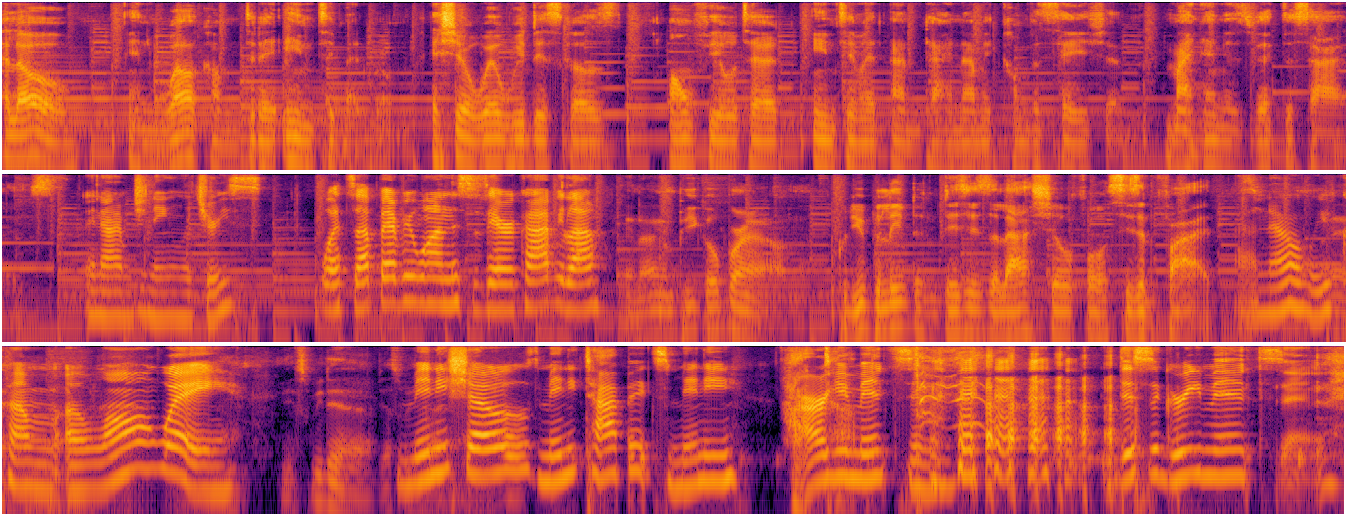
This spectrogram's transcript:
Hello, and welcome to the Intimate Room, a show where we discuss unfiltered, intimate, and dynamic conversation. My name is Victor Silas. And I'm Janine Latrice. What's up, everyone? This is Erica Avila. And I am Pico Brown. Could you believe that this is the last show for season five? I know we've come a long way. Yes, we did. Yes, we Many did. shows, many topics, many Hot arguments and disagreements and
